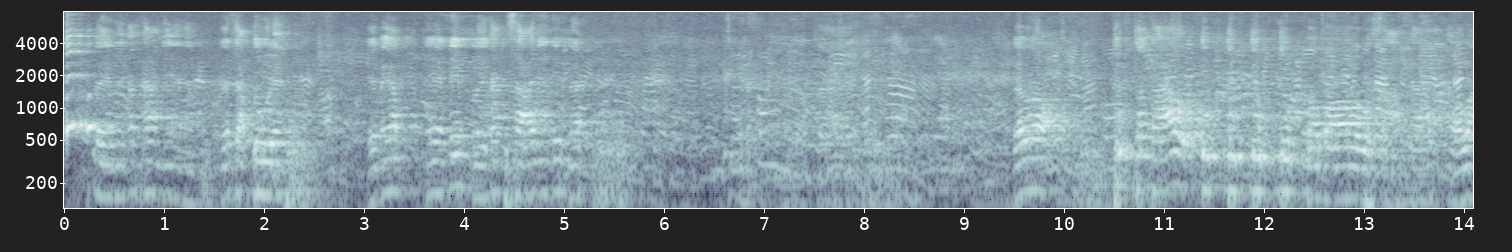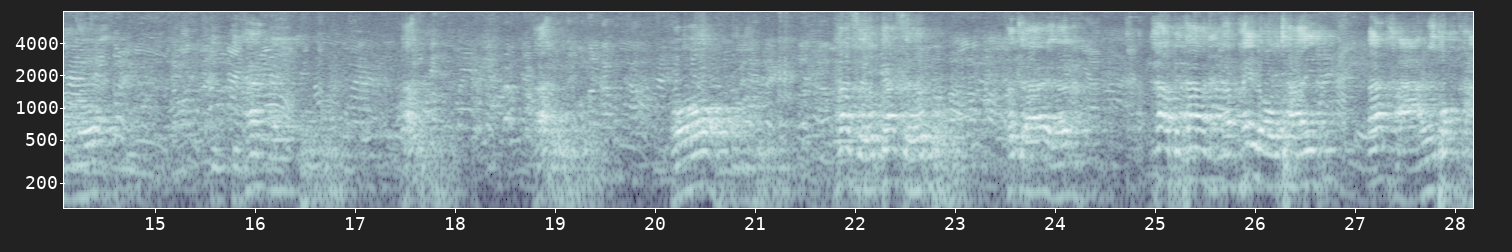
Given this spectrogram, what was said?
ปึ๊บเลยนะข้างๆเนี่ยนะแล้วจับดูเลย เห็นไหมครับเนี่ยนิ่มเลยข้างซ้ายนี่นิ่มแล้วใช้ส้นมือด้านข้างแล้วก็ทุบทั้งเท้าตุบตุบตุบตุบเบาๆสามครั้งเอาวางลงอีกอีกข้างหนึงฮะฮะโอ้ท่าเสริมท่าเสริมเข้าใจแล้ว นะท่าไปท่านะครับ ให้เราใช้หน้าขาหรือท้องขา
